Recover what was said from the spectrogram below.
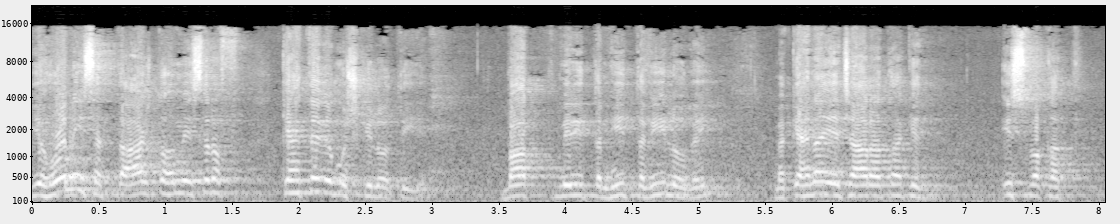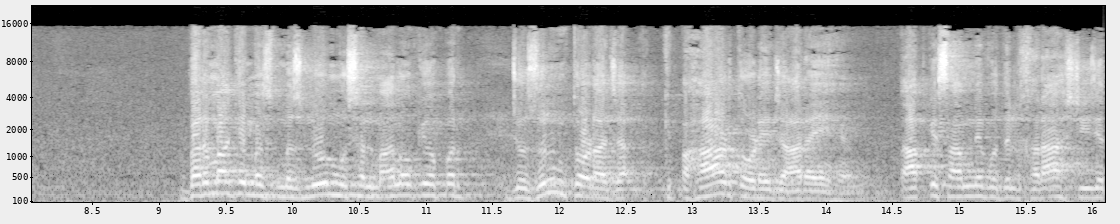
یہ ہو نہیں سکتا، آج تو ہمیں صرف کہتے ہوئے مشکل ہوتی ہے۔ بات میری تمہید طویل ہو گئی۔ میں کہنا یہ چاہ رہا تھا کہ اس وقت برما کے مظلوم مسلمانوں کے اوپر جو ظلم توڑا جا، کہ پہاڑ توڑے جا رہے ہیں آپ کے سامنے وہ دل خراش چیزیں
